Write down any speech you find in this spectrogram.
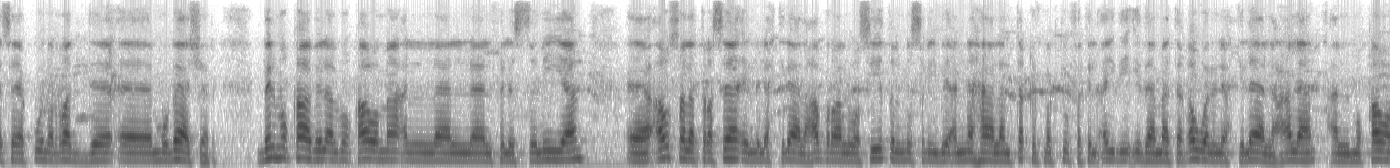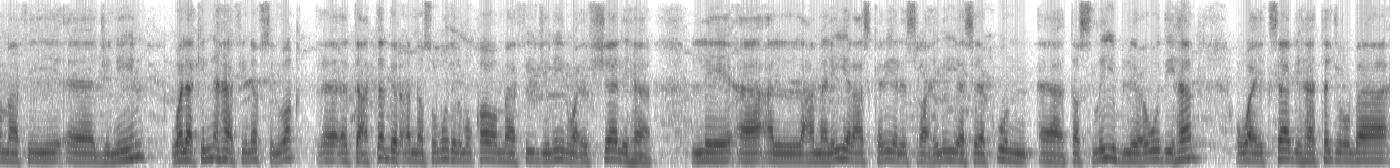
سيكون الرد مباشر. بالمقابل المقاومة الفلسطينية أوصلت رسائل للاحتلال عبر الوسيط المصري بأنها لن تقف مكتوفة الأيدي إذا ما تغول الاحتلال على المقاومة في جنين ولكنها في نفس الوقت تعتبر أن صمود المقاومة في جنين وإفشالها للعملية العسكرية الإسرائيلية سيكون تصليب لعودها وإكسابها تجربة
